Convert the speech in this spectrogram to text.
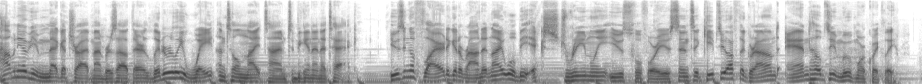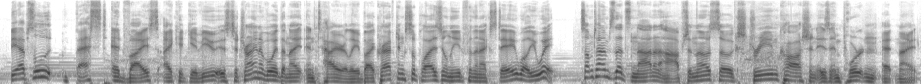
How many of you Mega Tribe members out there literally wait until nighttime to begin an attack? Using a flyer to get around at night will be extremely useful for you since it keeps you off the ground and helps you move more quickly. The absolute best advice I could give you is to try and avoid the night entirely by crafting supplies you'll need for the next day while you wait. Sometimes that's not an option though, so extreme caution is important at night.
